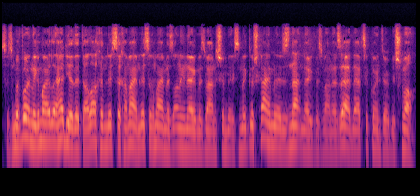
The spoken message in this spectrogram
So it's before in the Gemara Lahadya that the of Nisach Hamayim, Nisach Hamayim is only Neg Bezman Hashem Beis Mikdash Chaim, and it is not Neg Bezman Hazeh. That's according to Rabbi Shmuel.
